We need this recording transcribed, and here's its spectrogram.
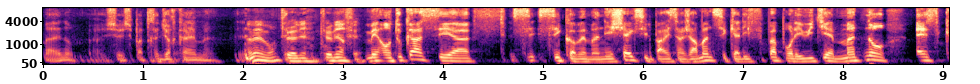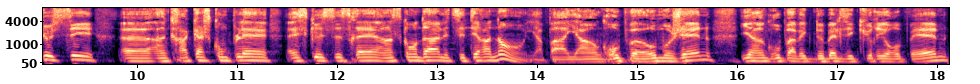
Bah non, bah, c'est pas très dur quand même. Ah mais bon, tu l'as bien, tu l'as bien fait. Mais en tout cas, c'est euh, c'est quand même un échec si le Paris Saint-Germain ne se qualifie pas pour les huitièmes. Maintenant, est-ce que c'est euh, un craquage complet? Est-ce que ce serait un scandale, etc. Non, il y a pas. Il y a un groupe euh, homogène. Il y a un groupe avec de belles écuries européennes.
